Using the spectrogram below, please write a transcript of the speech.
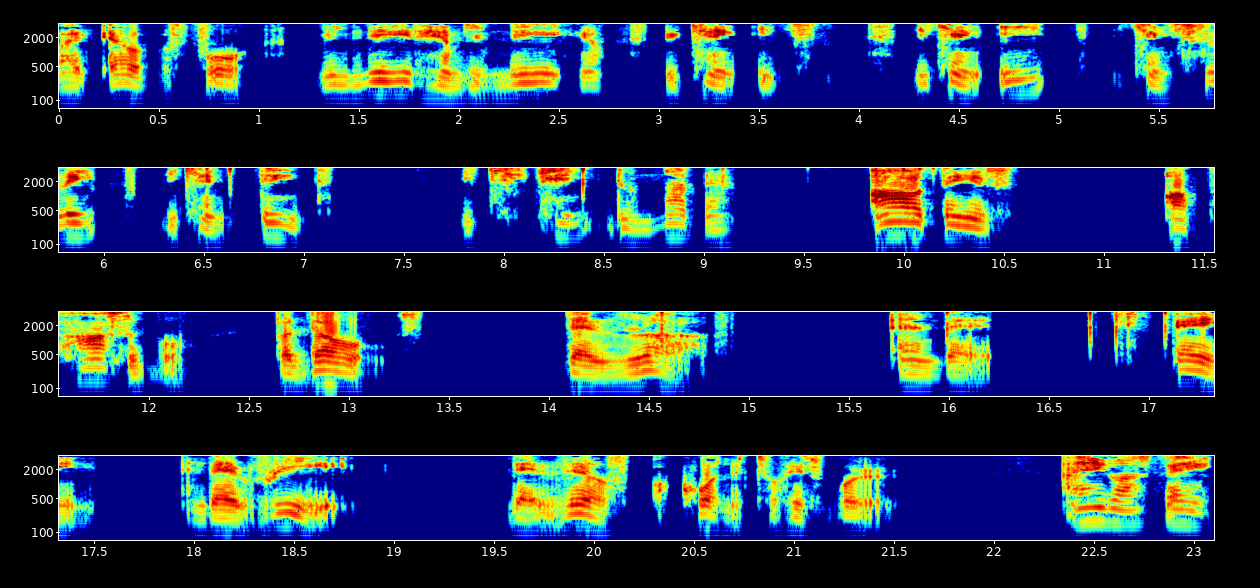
like ever before. You need Him. You need Him. You can't eat. You can't eat. You can't sleep. You can't think. You can't do nothing. All things are possible for those that love and that stay and that read, that live according to His Word. I ain't gonna say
